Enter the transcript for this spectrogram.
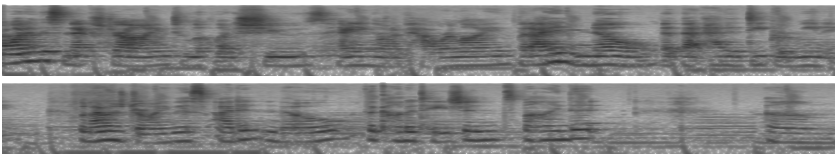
I wanted this next drawing to look like shoes hanging on a power line, but I didn't know that that had a deeper meaning. When I was drawing this, I didn't know the connotations behind it. Um,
